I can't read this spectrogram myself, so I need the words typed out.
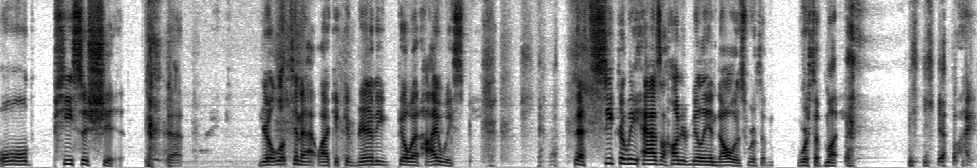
old piece of shit that you're looking at like it can barely go at highway speed. That secretly has a hundred million dollars worth of worth of money. Yeah. Like,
